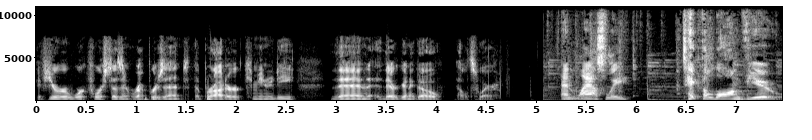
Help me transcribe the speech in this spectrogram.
if your workforce doesn't represent the broader community, then they're going to go elsewhere. And lastly, take the long view.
